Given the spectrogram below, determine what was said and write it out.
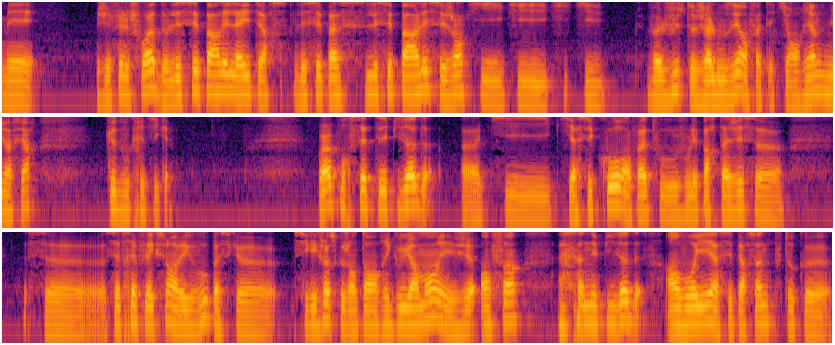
mais j'ai fait le choix de laisser parler les haters, laisser, laisser parler ces gens qui, veulent juste jalouser en fait et qui ont rien de mieux à faire que de vous critiquer. Voilà pour cet épisode euh, qui, qui, est assez court en fait où je voulais partager ce, cette réflexion avec vous parce que c'est quelque chose que j'entends régulièrement et j'ai enfin un épisode envoyé à ces personnes plutôt que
